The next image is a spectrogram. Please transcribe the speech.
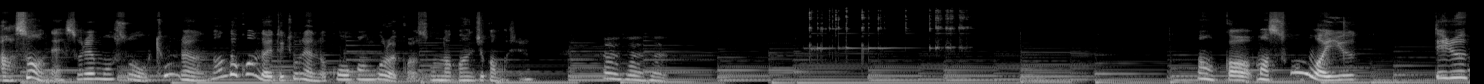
あ、そうね、それもそう。去年、なんだかんだ言って去年の後半ぐらいからそんな感じかもしれない。うんうんうん。なんか、まあそうは言ってる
